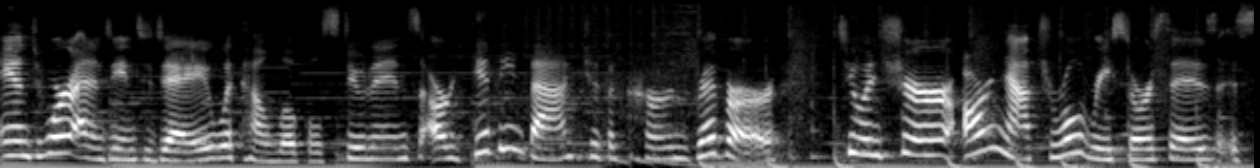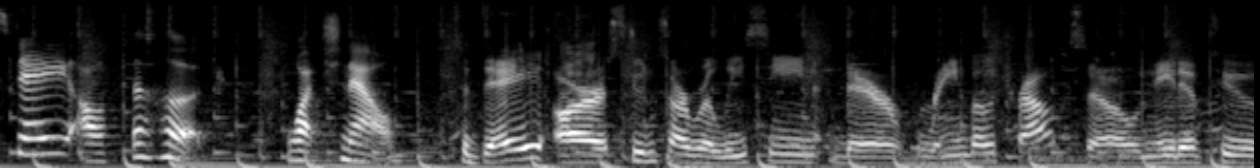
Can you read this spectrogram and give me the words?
And we're ending today with how local students are giving back to the Kern River to ensure our natural resources stay off the hook. Watch now. Today, our students are releasing their rainbow trout, so native to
